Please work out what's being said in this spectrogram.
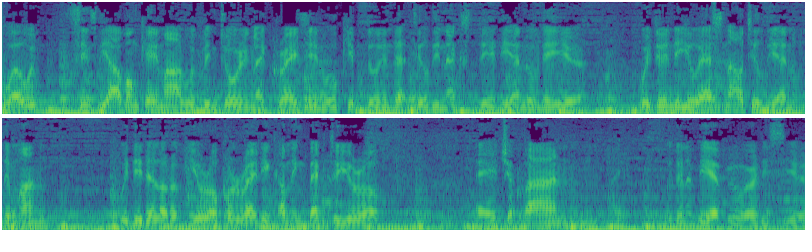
Well, we've since the album came out, we've been touring like crazy, and we'll keep doing that till the next the, the end of the year. We're doing the U.S. now till the end of the month. We did a lot of Europe already, coming back to Europe, uh, Japan. We're gonna be everywhere this year.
